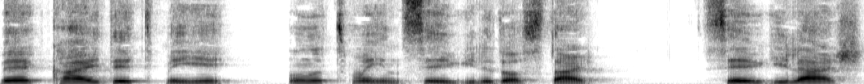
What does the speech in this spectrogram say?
ve kaydetmeyi unutmayın sevgili dostlar. Sevgiler.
